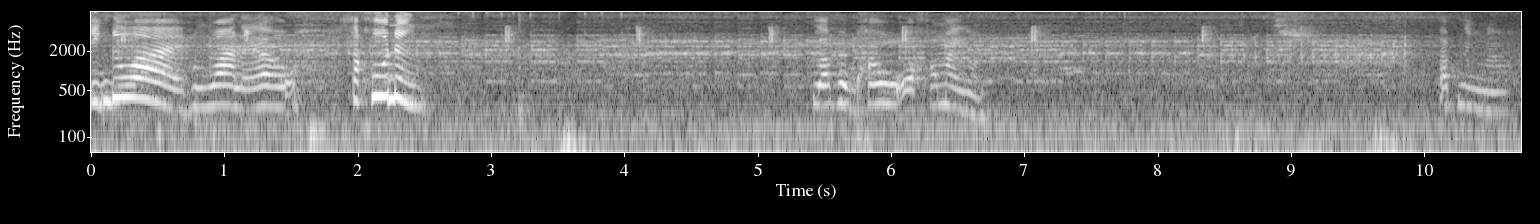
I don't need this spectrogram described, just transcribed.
จริงด้วยผมว่าแล้ว สักครู่หนึ่งแล้วผมเข้าออกเข้าใหม่ก่อนแป๊บหนึ่งนะ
